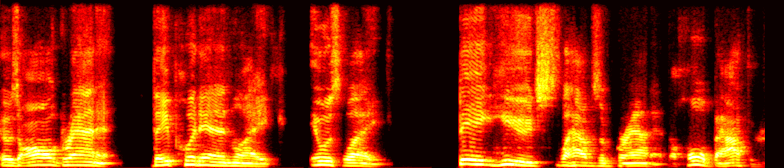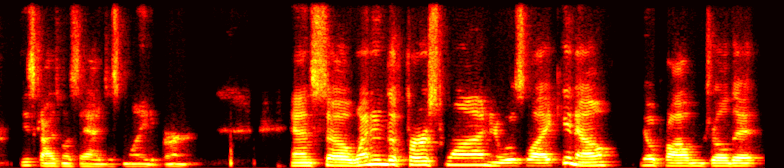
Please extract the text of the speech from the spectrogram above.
it was all granite. They put in like it was like big huge slabs of granite. The whole bathroom. These guys must have had just money to burn and so went into the first one and it was like you know no problem drilled it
